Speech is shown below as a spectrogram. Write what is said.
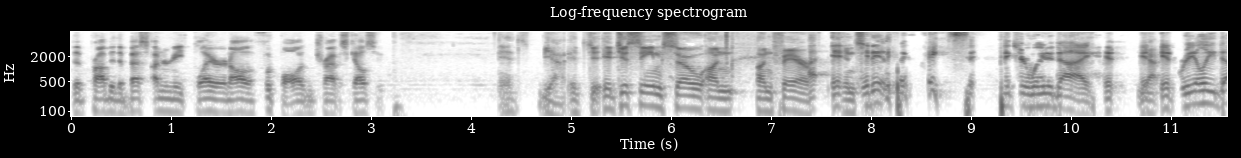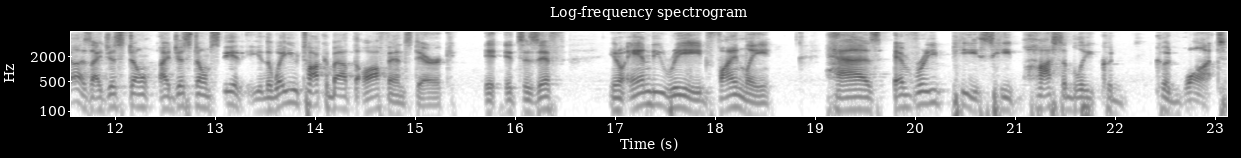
the, probably the best underneath player in all of football and Travis Kelce It's yeah, it it just seems so un, unfair. Uh, it, it is. pick your way to die. It, yeah. it, it really does. I just don't I just don't see it. The way you talk about the offense, Derek, it, it's as if you know Andy Reid finally has every piece he possibly could could want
